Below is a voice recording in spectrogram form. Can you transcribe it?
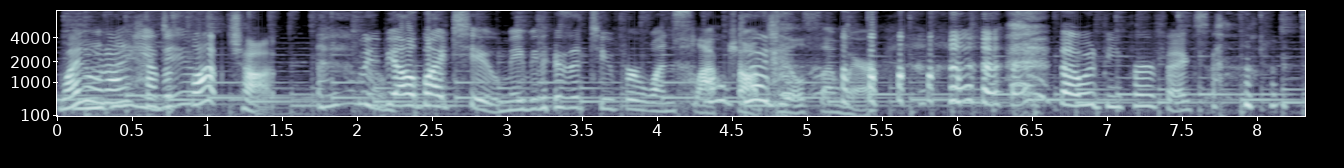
Why don't mm-hmm, I have a slap chop? Maybe I'll buy two. Maybe there's a two for one slap oh, chop good. deal somewhere. that would be perfect.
